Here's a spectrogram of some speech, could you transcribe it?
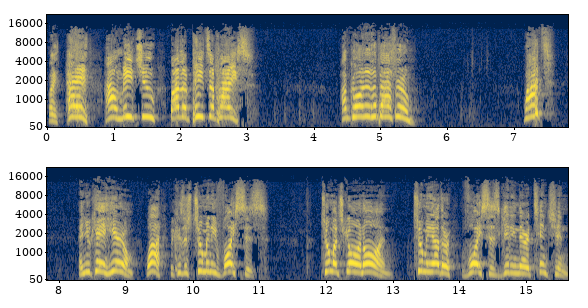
Like, hey, I'll meet you by the pizza place. I'm going to the bathroom. What? And you can't hear them. Why? Because there's too many voices, too much going on, too many other voices getting their attention.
